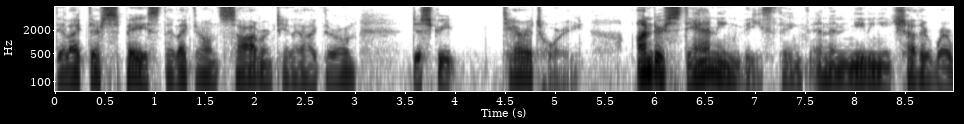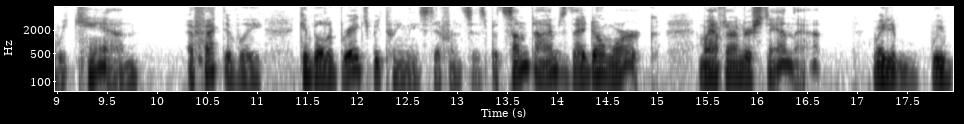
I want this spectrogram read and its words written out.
They like their space, they like their own sovereignty, they like their own discrete territory understanding these things and then meeting each other where we can effectively can build a bridge between these differences. But sometimes they don't work. And we have to understand that. We, we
